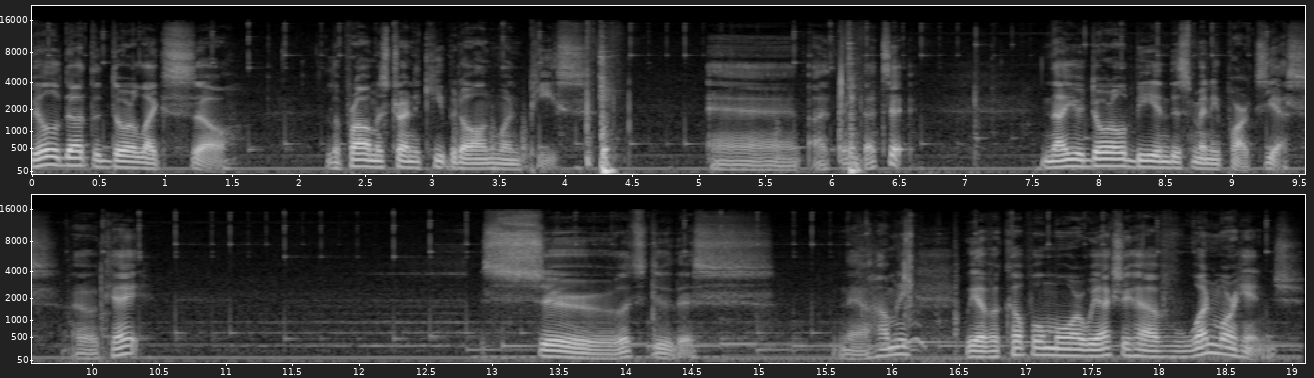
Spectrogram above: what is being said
Build out the door like so. The problem is trying to keep it all in one piece and I think that's it. Now your door will be in this many parts yes. Okay. So let's do this. Now how many? We have a couple more. We actually have one more hinge.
